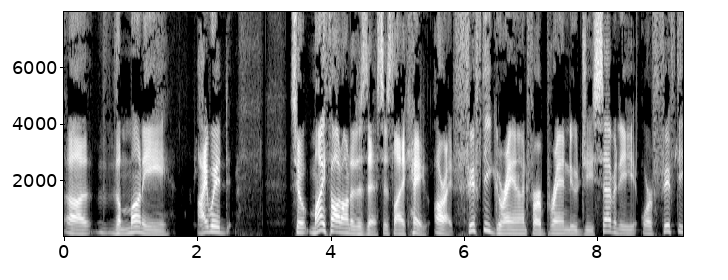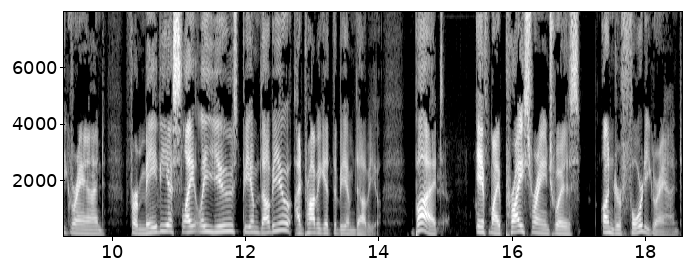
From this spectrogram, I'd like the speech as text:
uh, the money, I would. So my thought on it is this: is like, hey, all right, fifty grand for a brand new G70, or fifty grand for maybe a slightly used BMW. I'd probably get the BMW. But yeah. if my price range was under forty grand,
